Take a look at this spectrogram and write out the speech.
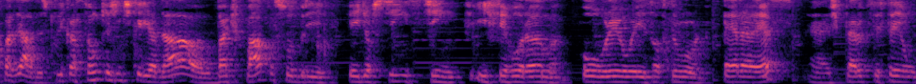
Rapaziada, a explicação que a gente queria dar, o bate-papo sobre Age of Steam, Steam e Ferrorama ou Railways of the World era essa. É, espero que vocês tenham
